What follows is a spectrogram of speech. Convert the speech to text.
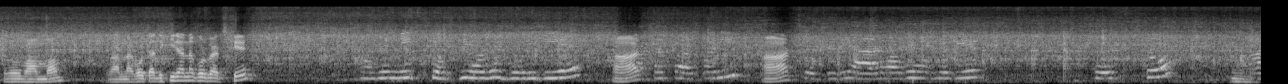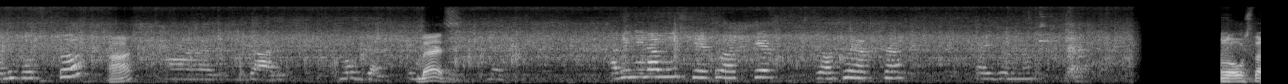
কোনো মাম্মাম রান্না করতে আজকে কী রান্না করবে আজকে? আগে মিক্স সবজি হবে বড়ি দিয়ে আর? তরকারি আর? সবজি দিয়ে আর হবে হবে দিয়ে পোস্ত আলু পোস্ত আর? আর ডাল মুগ ডাল। ব্যাস। আগে নিরামিষ যেহেতু আজকে রথযাত্রা তাই জন্য। অবস্থা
